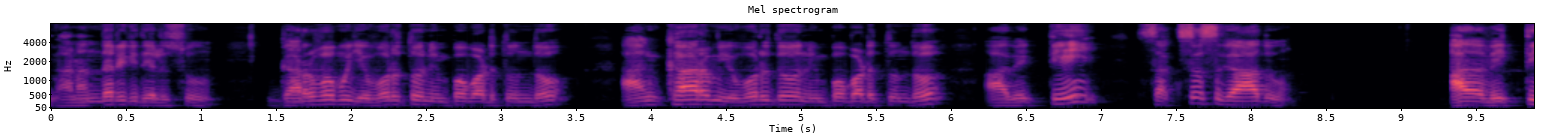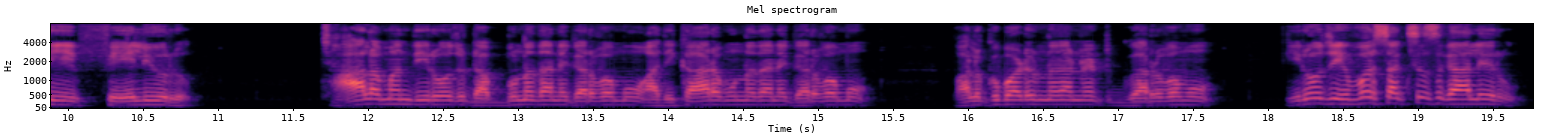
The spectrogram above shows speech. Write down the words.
మనందరికీ తెలుసు గర్వము ఎవరితో నింపబడుతుందో అహంకారం ఎవరితో నింపబడుతుందో ఆ వ్యక్తి సక్సెస్ కాదు. ఆ వ్యక్తి ఫెయిల్యూరు. చాలామంది ఈరోజు డబ్బున్నదనే గర్వము అధికారం ఉన్నదనే గర్వము పలుకుబడి ఉన్నదనే గర్వము. ఈరోజు ఎవరు సక్సెస్ కాలేరు?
